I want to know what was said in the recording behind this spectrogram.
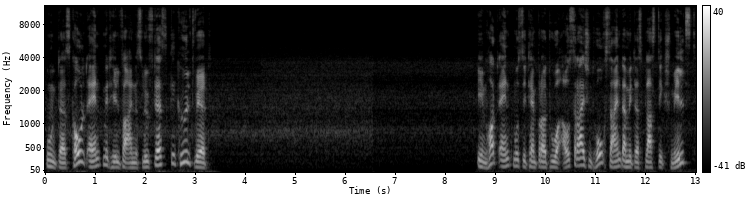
und das Cold End mit Hilfe eines Lüfters gekühlt wird. Im Hot End muss die Temperatur ausreichend hoch sein, damit das Plastik schmilzt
